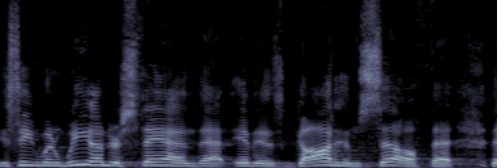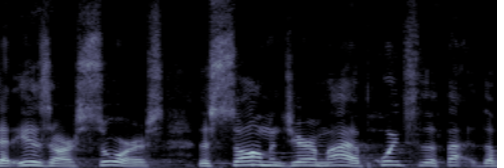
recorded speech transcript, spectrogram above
You see, when we understand that it is God Himself that, that is our source, the Psalm in Jeremiah points to the, fa- the,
